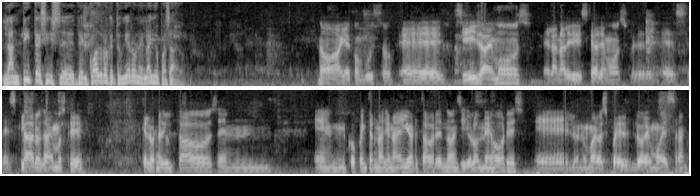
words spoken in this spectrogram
la antítesis del cuadro que tuvieron el año pasado? No, Javier, con gusto. Eh, sí, sabemos, el análisis que hacemos es, es claro, sabemos que, que los resultados en, en Copa Internacional y Libertadores no han sido los mejores, eh, los números pues lo demuestran.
